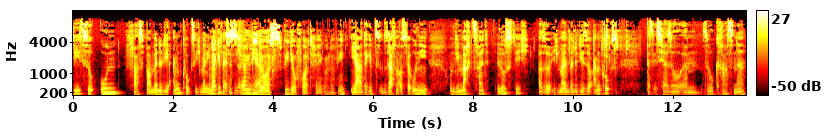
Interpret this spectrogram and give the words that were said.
die ist so unfassbar. Und wenn du die anguckst, ich meine, die da macht gibt jetzt es ähm, viel her. Videos, Videovorträge oder wie? Ja, da gibt's Sachen aus der Uni und die macht's halt lustig. Also ich meine, wenn du die so anguckst, das ist ja so ähm, so krass, ne?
